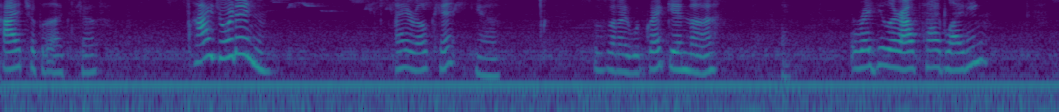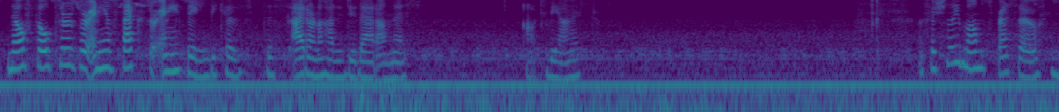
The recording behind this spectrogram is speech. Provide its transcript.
Hi, Triple X Jeff. Hi, Jordan. IRL kit. Yeah. This is what I look like in uh, regular outside lighting. No filters or any effects or anything because this I don't know how to do that on this. Oh, to be honest. Officially Mom's Espresso.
